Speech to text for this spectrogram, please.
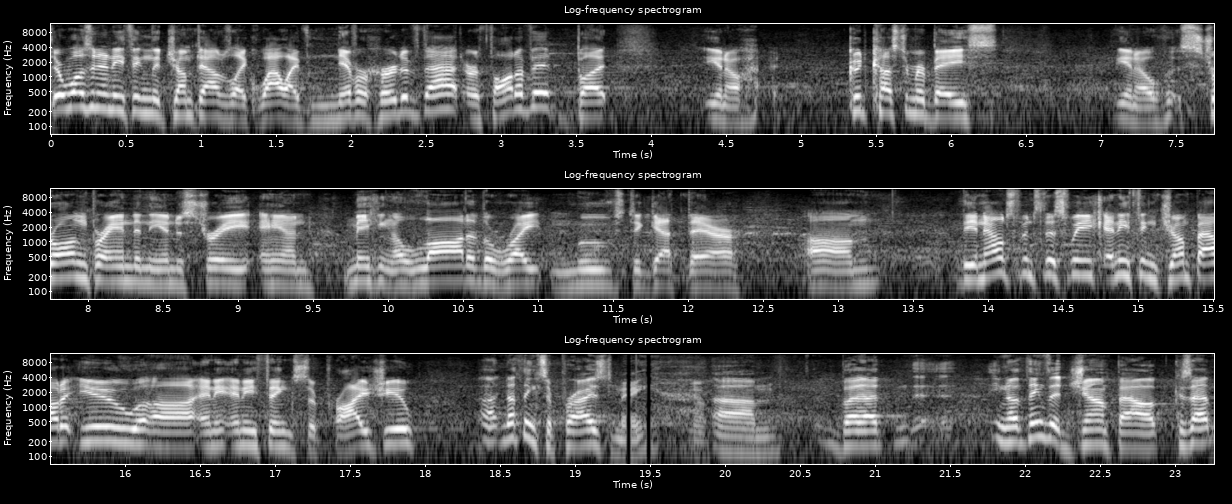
there wasn't anything that jumped out Was like, wow, I've never heard of that or thought of it, but you know, good customer base, you know, strong brand in the industry and making a lot of the right moves to get there. Um, the announcements this week, anything jump out at you? Uh, any, anything surprise you? Uh, nothing surprised me. Yeah. Um, but, uh, you know, the things that jump out, because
